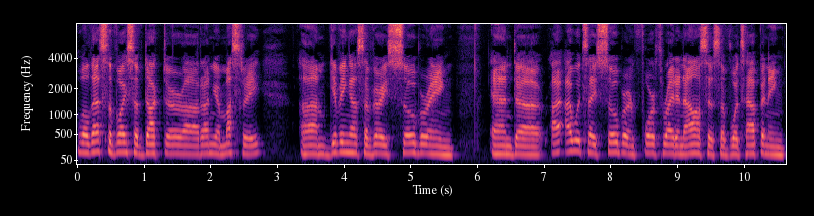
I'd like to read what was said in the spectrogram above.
Well, that's the voice of Dr. Uh, Rania Masri um, giving us a very sobering and uh, I, I, would say sober and forthright analysis of what's happening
